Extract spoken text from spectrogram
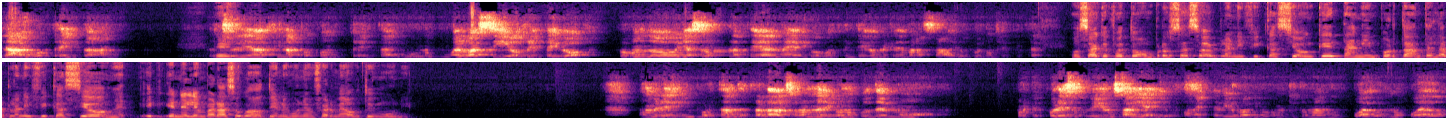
largos, 30 años. Entonces eh, ya al final pues con 31 o algo así, o 32, fue cuando ya se lo planteé al médico, con 32 me quedé embarazada y lo tuve con 33. O sea que fue todo un proceso de planificación. ¿Qué tan importante es la planificación en el embarazo cuando tienes una enfermedad autoinmune? Hombre, es importante trasladárselo al médico, no podemos, porque por eso, porque yo no sabía yo, con este biológico que me estoy tomando, puedo, no puedo.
